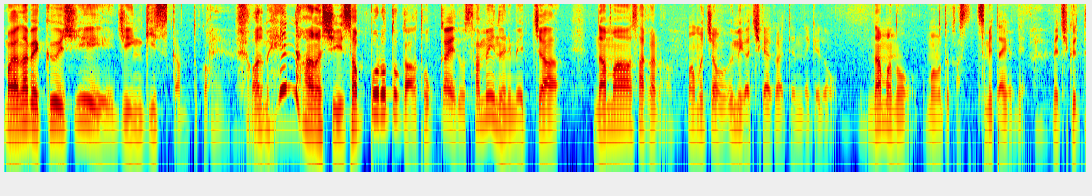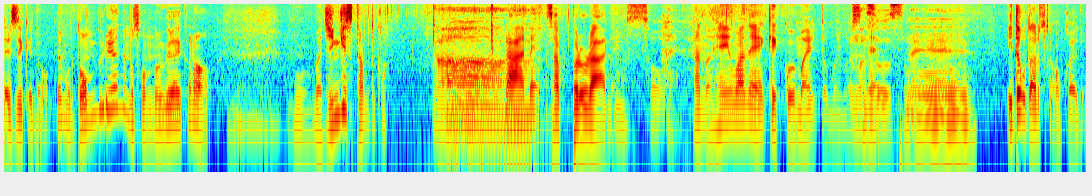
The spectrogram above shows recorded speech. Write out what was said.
まあ鍋食うしジンギスカンとか、あでも変な話札幌とか北海道寒いのにめっちゃ生魚、まあ、もちろん海が近いからやってるんだけど生のものとか冷たいよね。めっちゃ食ったりするけど。でも丼はでもそんなぐらいかな、うん。まあ、ジンギスカンとかラーメン札幌ラーメン。あの辺はね結構うまいと思いますね。そうですね。ん。行ったことあるんですか？北海道。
